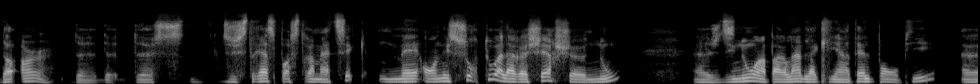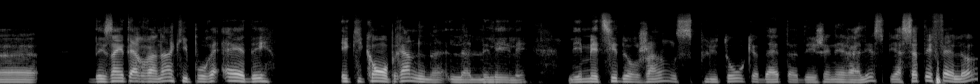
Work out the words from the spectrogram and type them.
de un, du stress post-traumatique, mais on est surtout à la recherche, euh, nous, euh, je dis nous en parlant de la clientèle pompier, euh, des intervenants qui pourraient aider et qui comprennent les, métiers d'urgence plutôt que d'être des généralistes. Puis à cet effet-là,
